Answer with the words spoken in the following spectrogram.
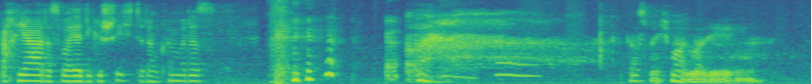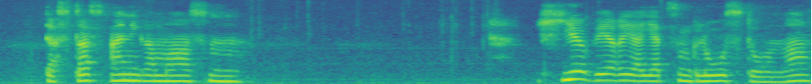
Ach ja, das war ja die Geschichte. Dann können wir das. Lass mich mal überlegen. Dass das einigermaßen. Hier wäre ja jetzt ein Glowstone, ne?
